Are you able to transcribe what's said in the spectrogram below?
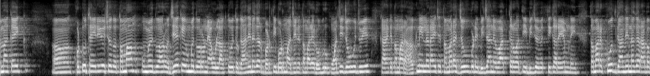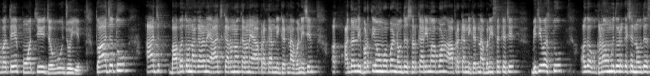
એમાં કંઈક ખોટું થઈ રહ્યું છે તો તમામ ઉમેદવારો, જે કંઈ ઉમેદવારોને આવું લાગતું હોય તો ગાંધીનગર ભરતી બોર્ડમાં જઈને તમારે રૂબરૂ પહોંચી જવું જોઈએ. કારણ કે તમારા હકની લડાઈ છે, તમારે જવું પડે, બીજાને વાત કરવાથી બીજો વ્યક્તિ કરે એમ નહીં. તમારે ખુદ ગાંધીનગર આ બાબતે પહોંચી જવું જોઈએ. તો આ જ હતું આ જ બાબતોના કારણે આ જ કારણોના કારણે આ પ્રકારની ઘટના બની છે. આગળની ભરતીઓમાં પણ નવદસ સરકારીમાં પણ આ પ્રકારની ઘટના બની શકે છે. બીજી વસ્તુ, અગાઉ ઘણા ઉમેદવારો કહે છે નવ દસ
